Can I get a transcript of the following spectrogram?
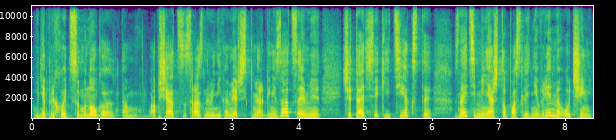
мне приходится много там, общаться с разными некоммерческими организациями, читать всякие тексты. Знаете, меня что в последнее время очень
